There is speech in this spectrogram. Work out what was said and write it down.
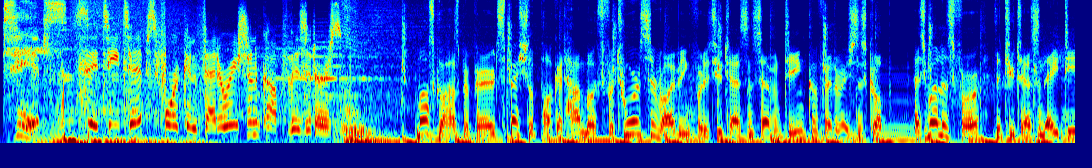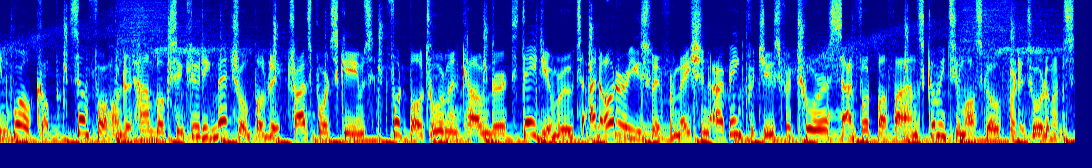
Tips. City tips for Confederation Cup visitors. Moscow has prepared special pocket handbooks for tourists arriving for the 2017 Confederations Cup, as well as for the 2018 World Cup. Some 400 handbooks, including metro and public transport schemes, football tournament calendar, stadium routes, and other useful information, are being produced for tourists and football fans coming to Moscow for the tournaments.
